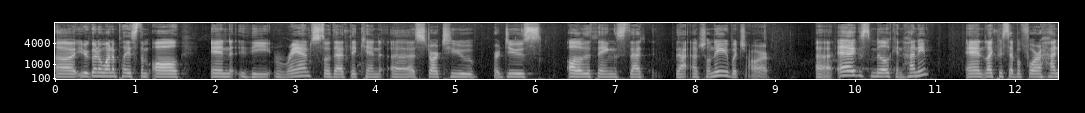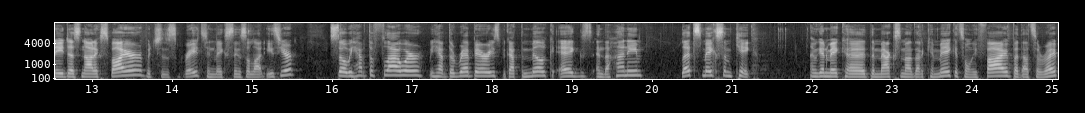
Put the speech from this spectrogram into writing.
uh, you're going to want to place them all in the ranch so that they can uh, start to produce all of the things that that you'll need, which are uh, eggs, milk, and honey. And like we said before, honey does not expire, which is great and makes things a lot easier. So we have the flour, we have the red berries, we got the milk, eggs, and the honey. Let's make some cake. I'm gonna make uh, the max amount that I can make. It's only five, but that's alright.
